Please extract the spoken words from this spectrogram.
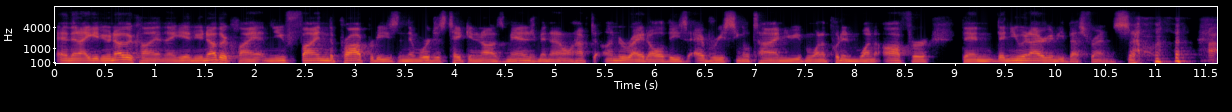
and then I give you another client and I give you another client and you find the properties and then we're just taking it on as management. I don't have to underwrite all these every single time you even want to put in one offer, then then you and I are going to be best friends. So I,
